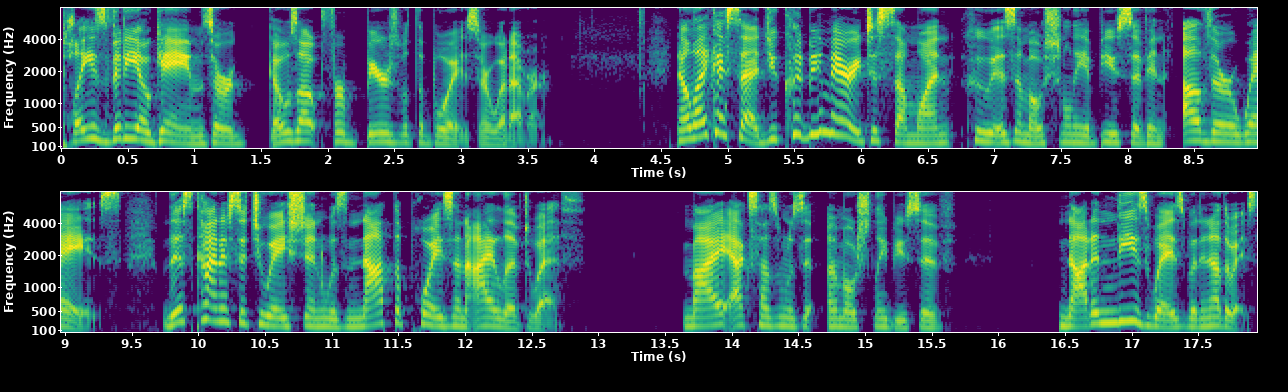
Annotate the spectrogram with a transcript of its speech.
plays video games or goes out for beers with the boys or whatever. Now, like I said, you could be married to someone who is emotionally abusive in other ways. This kind of situation was not the poison I lived with. My ex husband was emotionally abusive not in these ways, but in other ways.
